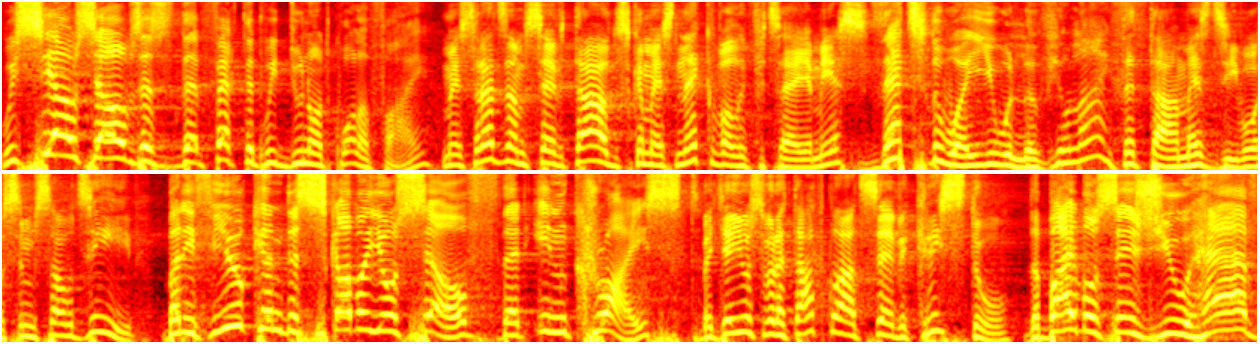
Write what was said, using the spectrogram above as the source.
we see ourselves as the fact that we do not qualify, mēs redzam sevi tādus, ka mēs nekvalificējamies, that's the way you will live your life. tad tā mēs dzīvosim savu dzīvi. But if you can discover yourself that in Christ, Bet, ja jūs varat atklāt sevi Kristū, the Bible says you have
